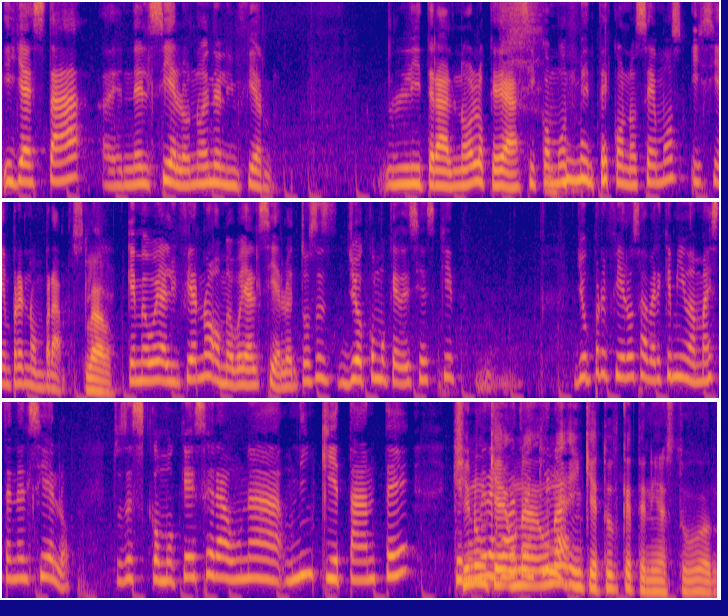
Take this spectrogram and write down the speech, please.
y ya está en el cielo, no en el infierno. Literal, ¿no? Lo que así comúnmente conocemos y siempre nombramos. Claro. Que me voy al infierno o me voy al cielo. Entonces yo como que decía, es que yo prefiero saber que mi mamá está en el cielo. Entonces como que esa era una, un inquietante que Sí, no me dejaba una, una inquietud que tenías tú,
